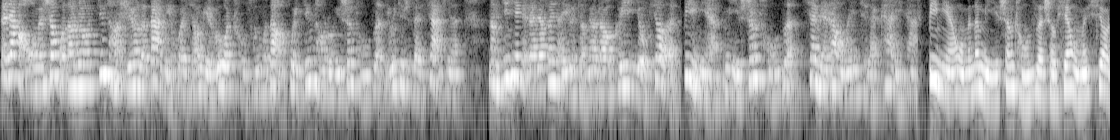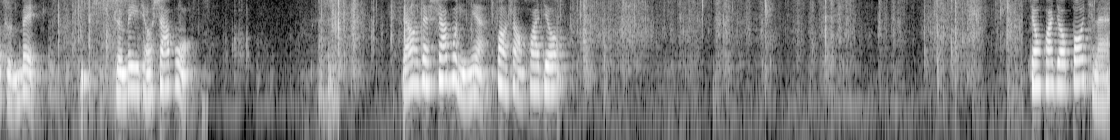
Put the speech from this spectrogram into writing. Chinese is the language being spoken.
大家好，我们生活当中经常食用的大米或者小米，如果储存不当，会经常容易生虫子，尤其是在夏天。那么今天给大家分享一个小妙招，可以有效的避免米生虫子。下面让我们一起来看一看，避免我们的米生虫子。首先我们需要准备准备一条纱布，然后在纱布里面放上花椒。将花椒包起来，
